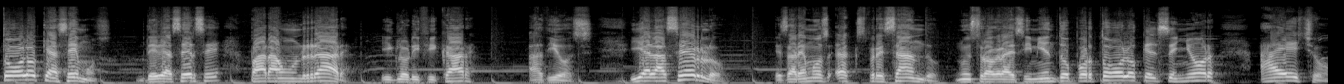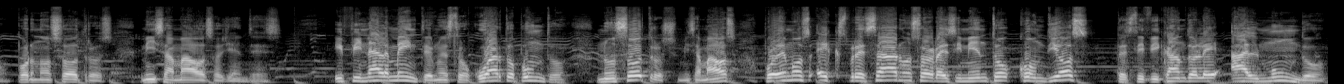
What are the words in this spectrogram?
todo lo que hacemos debe hacerse para honrar y glorificar a Dios. Y al hacerlo, estaremos expresando nuestro agradecimiento por todo lo que el Señor ha hecho por nosotros, mis amados oyentes. Y finalmente, nuestro cuarto punto, nosotros, mis amados, podemos expresar nuestro agradecimiento con Dios, testificándole al mundo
